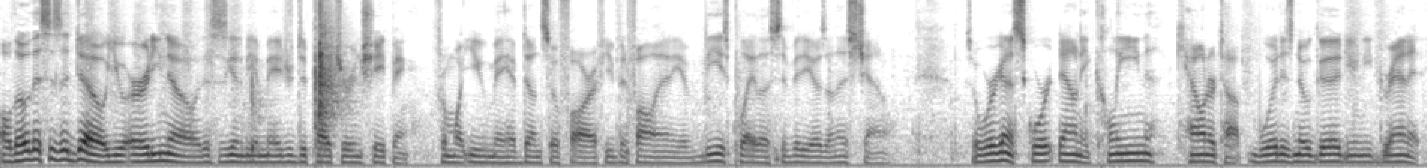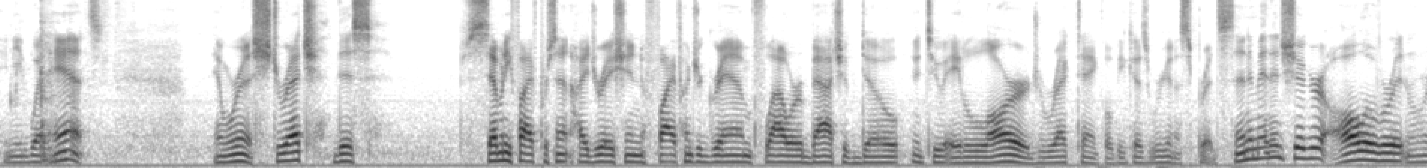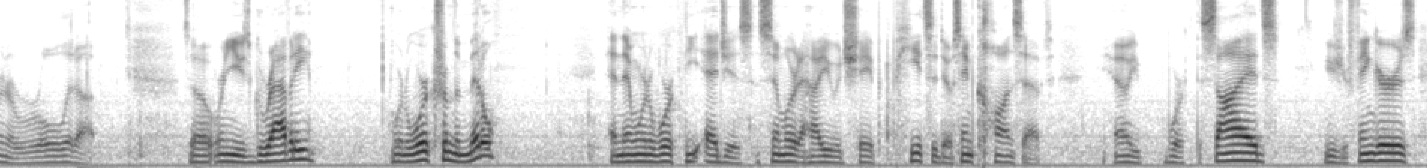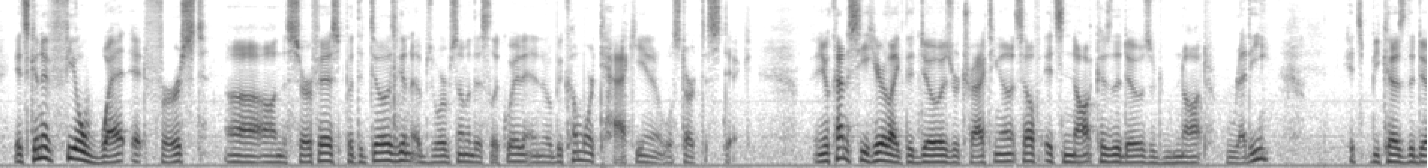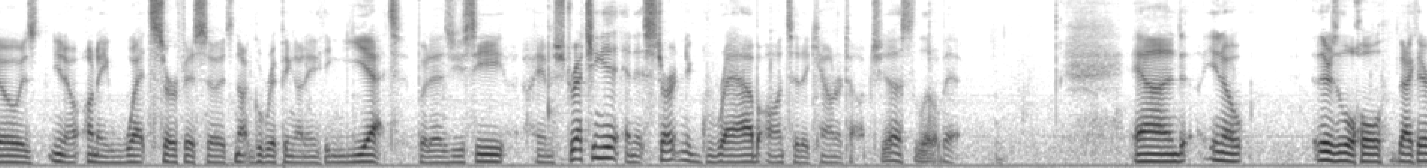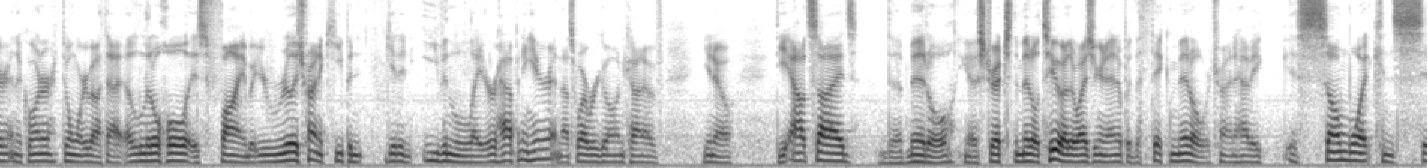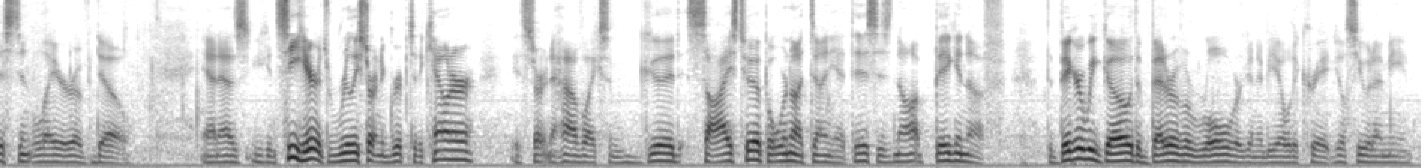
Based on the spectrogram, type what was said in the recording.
Although this is a dough, you already know this is going to be a major departure in shaping from what you may have done so far if you've been following any of these playlists of videos on this channel. So we're going to squirt down a clean countertop. Wood is no good. You need granite. You need wet hands. And we're going to stretch this 75% hydration, 500 gram flour batch of dough into a large rectangle because we're going to spread cinnamon and sugar all over it and we're going to roll it up. So we're going to use gravity. We're going to work from the middle and then we're going to work the edges, similar to how you would shape pizza dough. Same concept. You know, you work the sides, use your fingers. It's going to feel wet at first uh, on the surface, but the dough is going to absorb some of this liquid and it'll become more tacky and it will start to stick. And you'll kind of see here like the dough is retracting on itself. It's not because the dough is not ready it's because the dough is you know on a wet surface so it's not gripping on anything yet. But as you see I am stretching it and it's starting to grab onto the countertop just a little bit. And you know there's a little hole back there in the corner. Don't worry about that. A little hole is fine but you're really trying to keep and get an even layer happening here and that's why we're going kind of you know the outsides the middle. You know, stretch the middle too, otherwise you're going to end up with a thick middle. We're trying to have a, a, somewhat consistent layer of dough. And as you can see here, it's really starting to grip to the counter. It's starting to have like some good size to it, but we're not done yet. This is not big enough. The bigger we go, the better of a roll we're going to be able to create. You'll see what I mean.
